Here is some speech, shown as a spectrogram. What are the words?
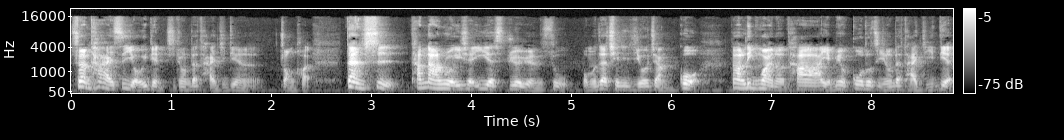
虽然它还是有一点集中在台积电的状态，但是它纳入了一些 ESG 的元素。我们在前几集有讲过。那另外呢，它也没有过度集中在台积电，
